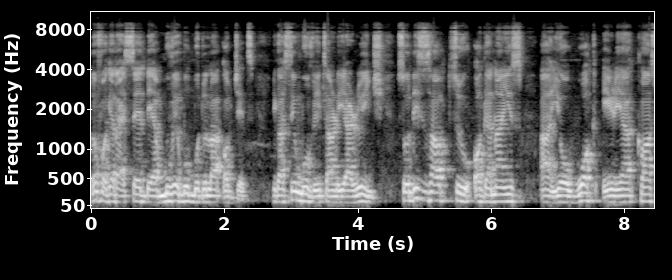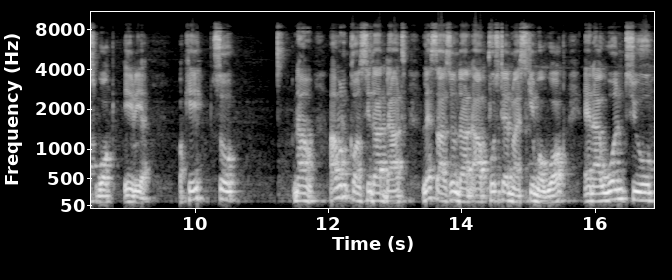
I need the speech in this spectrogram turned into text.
Don't forget I said they are movable modular objects. You can still move it and rearrange. So this is how to organize uh, your work area, class work area. Okay, so now having considered that, let's assume that I've posted my scheme of work and I want to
